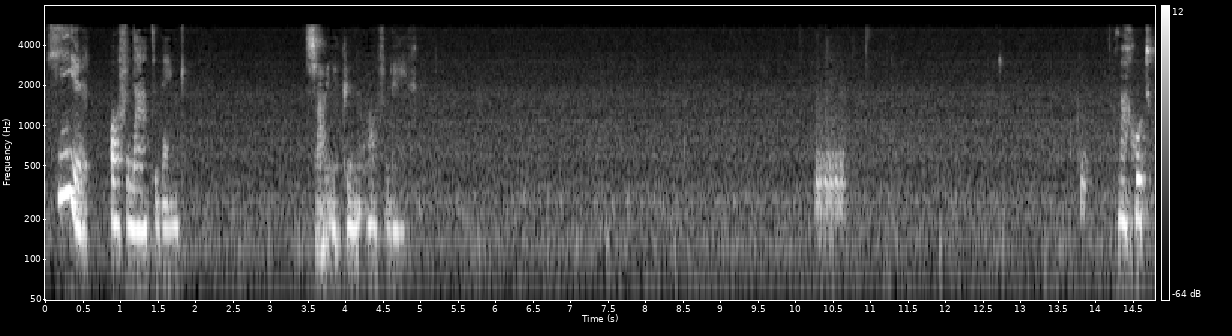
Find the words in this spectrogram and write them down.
hier over na te denken, zou je kunnen overwegen. Maar goed,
